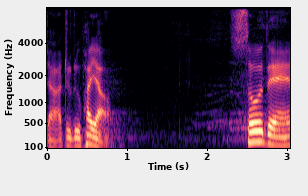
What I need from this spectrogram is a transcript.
ဒါအတူတူဖတ်ရအောင်။ So then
